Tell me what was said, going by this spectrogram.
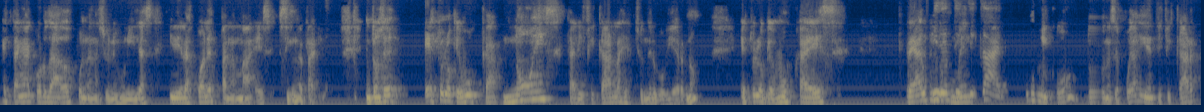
que están acordados con las Naciones Unidas y de las cuales Panamá es signatario. Entonces, esto lo que busca no es calificar la gestión del gobierno, esto lo que busca es crear un documento único donde se puedan identificar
